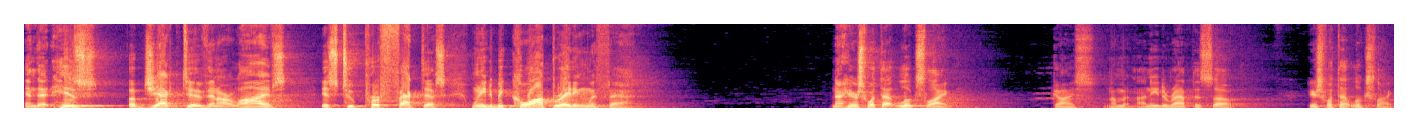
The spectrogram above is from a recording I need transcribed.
and that His objective in our lives is to perfect us. We need to be cooperating with that. Now, here's what that looks like, guys. i need to wrap this up. Here's what that looks like.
